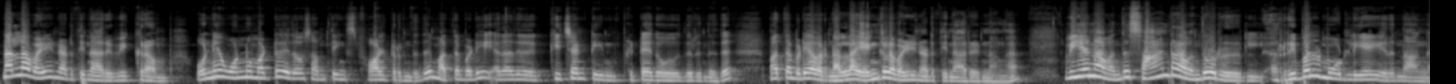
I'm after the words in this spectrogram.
நல்லா வழி நடத்தினார் விக்ரம். ஒன்றே ஒன்று மட்டும் ஏதோ சம்திங் ஃபால்ட் இருந்தது. மற்றபடி அதாவது கிச்சன் டீம் கிட்ட ஏதோ இது இருந்தது. மற்றபடி அவர் நல்லா எங்களை வழி நடத்தினாருன்னாங்க. வியனா வந்து சாண்ட்ரா வந்து ஒரு ரிபல் மோட்லேயே இருந்தாங்க.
